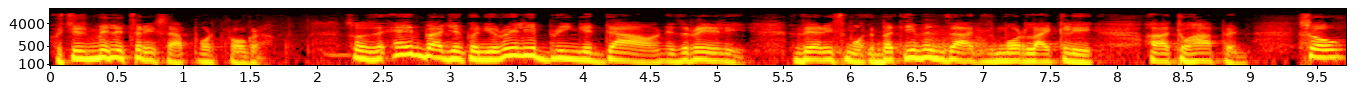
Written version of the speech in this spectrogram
which is military support program. So the aid budget, when you really bring it down, is really very small. But even that is more likely uh, to happen. So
